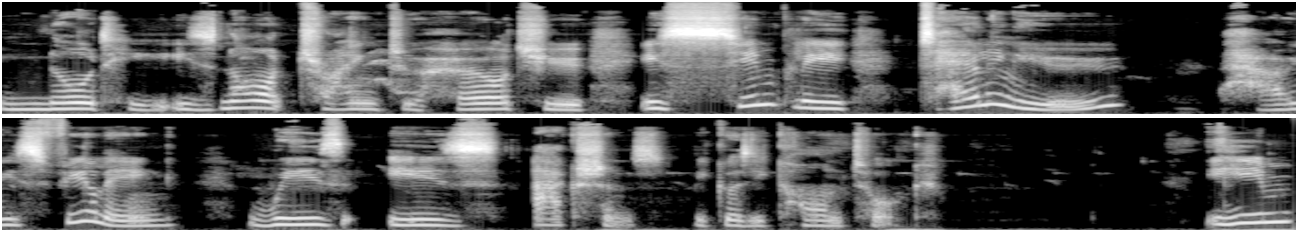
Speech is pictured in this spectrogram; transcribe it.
naughty, is not trying to hurt you, is simply telling you how he's feeling with his actions because he can't talk. Him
